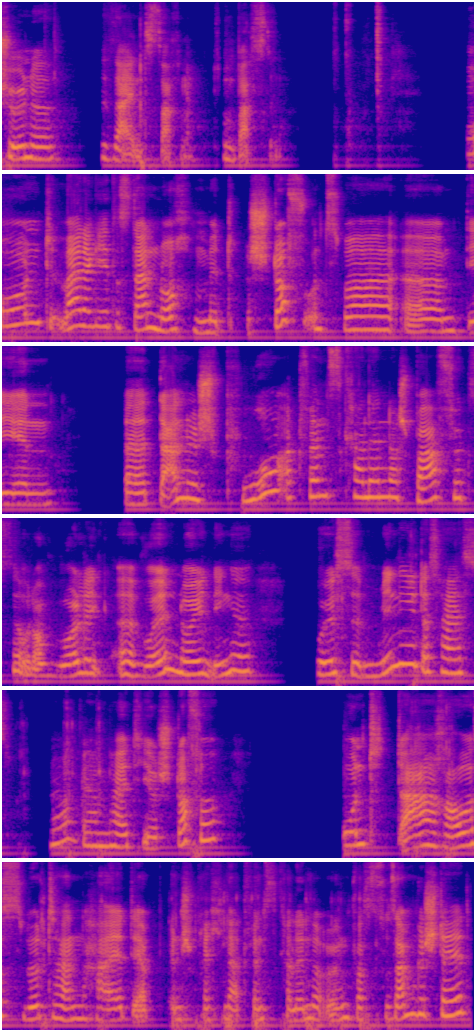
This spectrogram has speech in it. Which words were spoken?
schöne Designs-Sachen zum Basteln. Und weiter geht es dann noch mit Stoff und zwar ähm, den äh, Danish Pur Adventskalender, Sparfüchse oder Wolle, äh, Wollneulinge Größe Mini. Das heißt, ne, wir haben halt hier Stoffe und daraus wird dann halt der entsprechende Adventskalender irgendwas zusammengestellt.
